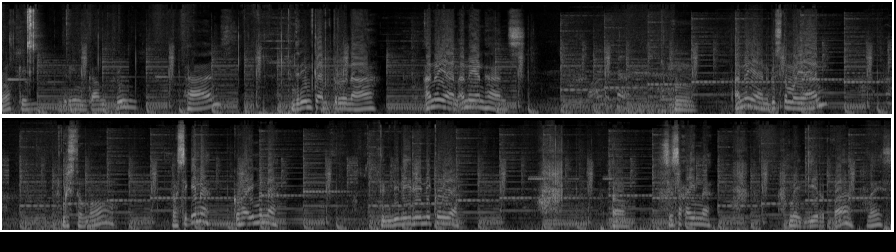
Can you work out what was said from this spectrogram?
Okay, dream come true. Hans? Dream come true na? Ano yan? Ano yan, Hans? Hmm. Ano yan? Gusto mo yan? Gusto mo? O sige na, kuhain mo na. Binili ni Kuya. Oh, sasakay na. May gear pa. Nice.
